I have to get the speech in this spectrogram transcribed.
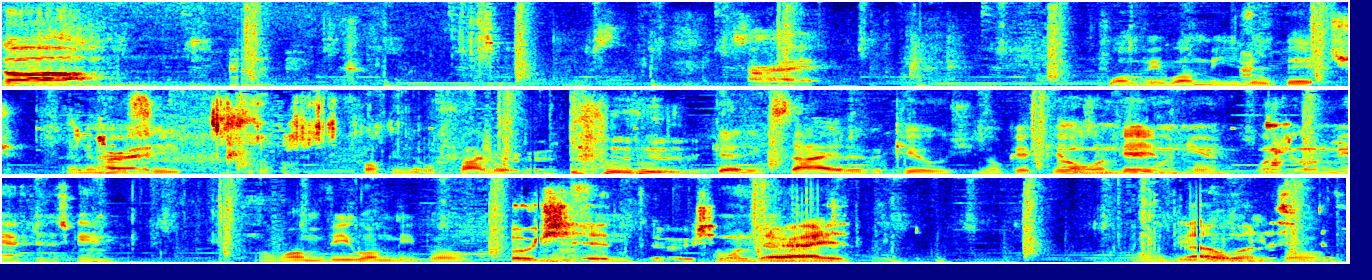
Ah. Alright. 1v1 me, you little bitch. And then Alright. we'll see. Fucking little faggot. Getting excited over kills. You know, get I'll kills in 1v1 game, you. bro. 1v1 me after this game. 1v1 me, bro. Oh shit, oh shit. Alright. 1v1 I me, wanna see bro. that.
